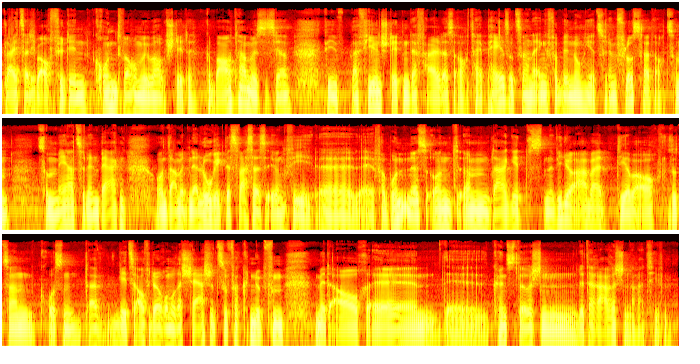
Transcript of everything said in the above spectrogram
gleichzeitig aber auch für den Grund, warum wir überhaupt Städte gebaut haben. Es ist ja wie bei vielen Städten der Fall, dass auch Taipei sozusagen eine enge Verbindung hier zu dem Fluss hat, auch zum, zum Meer, zu den Bergen und damit in der Logik des Wassers irgendwie äh, äh verbunden ist. Und ähm, da geht es eine Videoarbeit, die aber auch sozusagen großen, da geht es auch wieder darum, Recherche zu verknüpfen mit auch äh, äh, künstlerischen, literarischen Narrativen.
